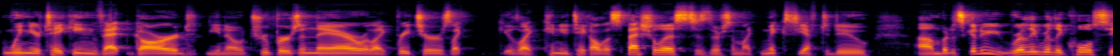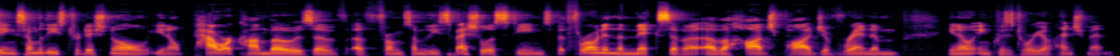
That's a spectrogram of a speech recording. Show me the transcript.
when you're taking vet guard, you know, troopers in there or like breachers, like like can you take all the specialists? Is there some like mix you have to do? Um, but it's going to be really really cool seeing some of these traditional you know power combos of, of from some of these specialist teams, but thrown in the mix of a of a hodgepodge of random you know inquisitorial henchmen.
